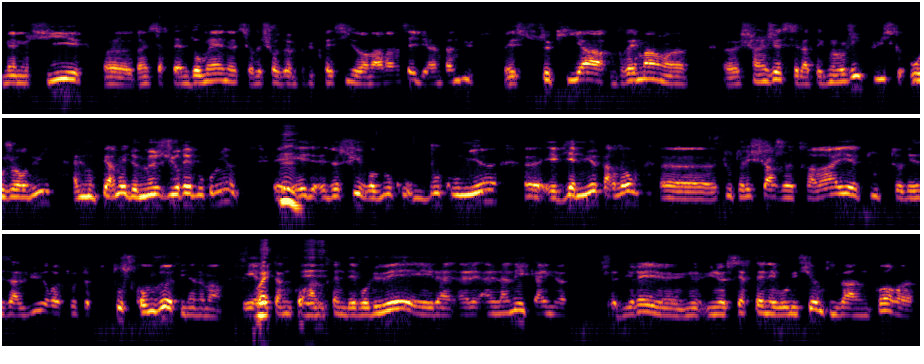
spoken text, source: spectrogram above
même si dans certains domaines, sur des choses un peu plus précises, on a avancé, bien entendu. Mais ce qui a vraiment euh, changer, c'est la technologie, puisque aujourd'hui, elle nous permet de mesurer beaucoup mieux et, hmm. de suivre beaucoup beaucoup mieux euh, et bien mieux, pardon, euh, toutes les charges de travail, toutes les allures, tout, tout ce qu'on veut finalement. Et elle est encore en train d'évoluer et elle, elle, n'en est qu'à une, je dirais, une, une, certaine évolution qui va encore,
